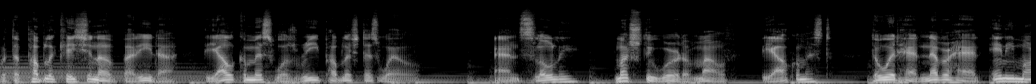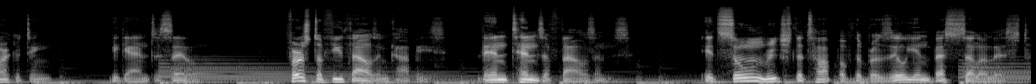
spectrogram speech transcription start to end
With the publication of Brida, The Alchemist was republished as well. And slowly, much through word of mouth, The Alchemist, though it had never had any marketing, began to sell. First a few thousand copies, then tens of thousands. It soon reached the top of the Brazilian bestseller list.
